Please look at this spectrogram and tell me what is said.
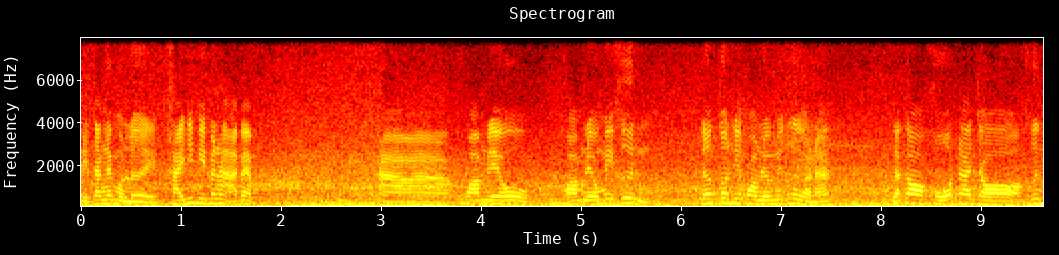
ติดตั้งได้หมดเลย ใครที่มีปัญหาแบบอ่าความเร็วความเร็วไม่ขึ้น เริ่มต้นที่ความเร็วไม่ขึ้นก่อนนะ แล้วก็โค้ดหน้าจอขึ้น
